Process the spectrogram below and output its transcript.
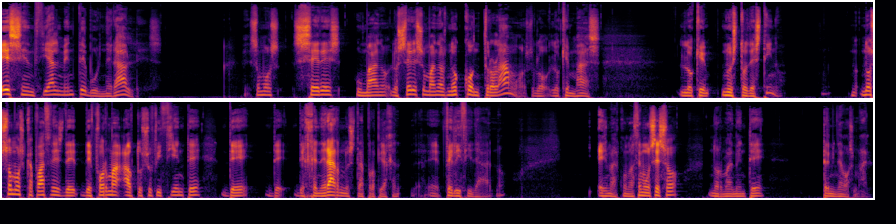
esencialmente vulnerables. Somos seres humanos, los seres humanos no controlamos lo que más, lo que nuestro destino. No somos capaces de, de forma autosuficiente de, de, generar nuestra propia eh, felicidad. ¿no? Es más, cuando hacemos eso, normalmente terminamos mal.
